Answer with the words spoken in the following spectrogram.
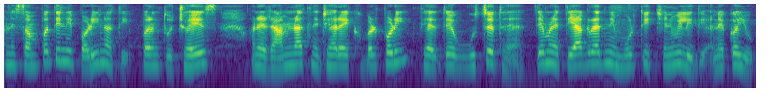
અને સંપત્તિની પડી નથી. પરંતુ જયેશ અને રામનાથને જ્યારે એ ખબર પડી, ત્યારે તેઓ ગુસ્સે થયા. તેમણે ત્યાગરાજની મૂર્તિ છીનવી લીધી અને કહ્યું,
